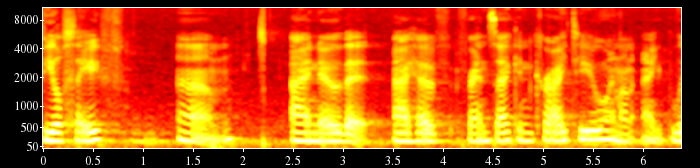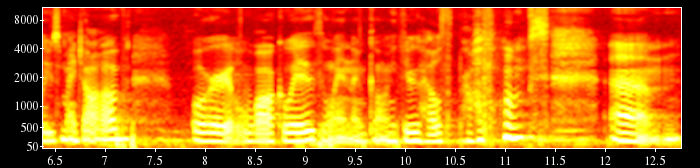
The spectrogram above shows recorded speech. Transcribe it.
feel safe. Um, I know that I have friends I can cry to when I lose my job or walk with when I'm going through health problems. Um,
